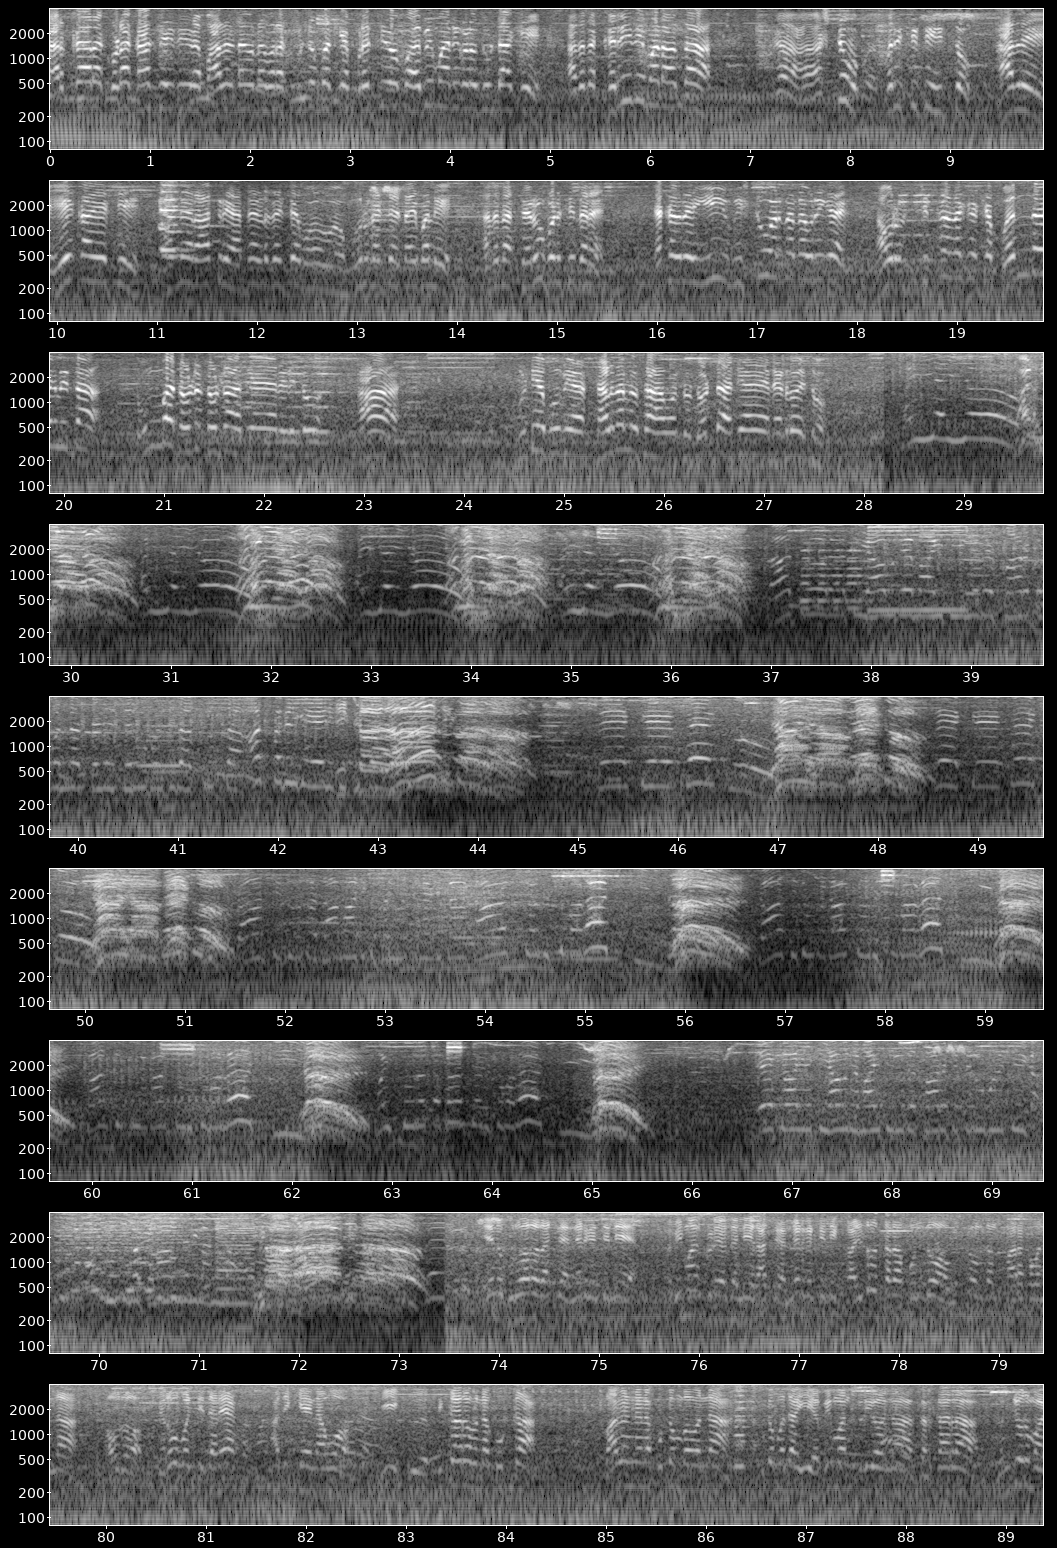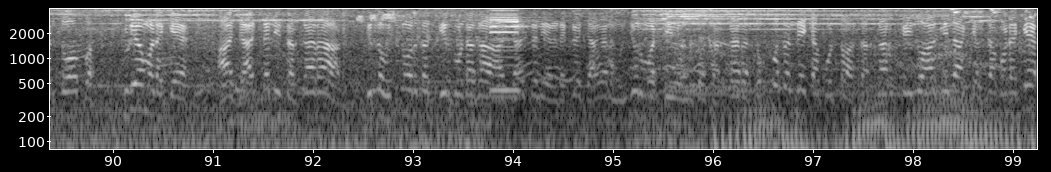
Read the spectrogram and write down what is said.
ಸರ್ಕಾರ ಕೊಡೋಕ್ಕಾಗದೇ ಇದ್ದಿದ್ರೆ ಬಾಲಣ್ಣವರವರ ಕುಟುಂಬಕ್ಕೆ ಪ್ರತಿಯೊಬ್ಬ ಅಭಿಮಾನಿಗಳು ದುಡ್ಡಾಕಿ ಅದನ್ನು ಖರೀದಿ ಮಾಡೋಂಥ ಅಷ್ಟು ಪರಿಸ್ಥಿತಿ ಇತ್ತು. ಆದರೆ ಏಕಾಏಕಿ ನಿನ್ನೆ ರಾತ್ರಿ ಹನ್ನೆರಡು ಗಂಟೆ ಮೂರು ಗಂಟೆ ಟೈಮಲ್ಲಿ ಅದನ್ನು ತೆರವುಗೊಳಿಸಿದ್ದಾರೆ. ಯಾಕಂದರೆ ಈ ವಿಷ್ಣುವರ್ಧನ್ ಅವರಿಗೆ ಅವರು ಚಿತ್ರರಂಗಕ್ಕೆ ಬಂದಾಗಲಿಂದ ತುಂಬ ದೊಡ್ಡ ದೊಡ್ಡ ಅನ್ಯಾಯ ನಡೀತು. ಆ ಪುಣ್ಯಭೂಮಿಯ ಸ್ಥಳದಲ್ಲೂ ಸಹ ಒಂದು ದೊಡ್ಡ ಅನ್ಯಾಯ ನಡೆದೋಯ್ತು. ಅನ್ಯಾಯ ಅಯ್ಯಯ್ಯೋ ಅನ್ಯಾಯ ಸ್ಟುಡಿಯೋದಲ್ಲಿ ರಾತ್ರಿ ಹನ್ನೆರಡು ಗಂಟೆಯಲ್ಲಿ ಕಳ್ಳರು ಥರ ಬಂದು ವಿಷ್ಣುವರ್ಧನ್ ಸ್ಮಾರಕವನ್ನು ಅವರು ತೆರವುಗೊಳಿಸಿದ್ದಾರೆ. ಅದಕ್ಕೆ ನಾವು ಈ ಧಿಕಾರವನ್ನು ಕುಕ್ಕ, ಬಾಲಣ್ಣನ ಕುಟುಂಬವನ್ನು, ಕುಟುಂಬದ ಈ ಅಭಿಮಾನ ಸ್ಟುಡಿಯೋವನ್ನು ಸರ್ಕಾರ ಮಂಜೂರು ಮಾಡ್ತು ಸ್ಟುಡಿಯೋ ಮಾಡೋಕ್ಕೆ ಆ ಜಾಗದಲ್ಲಿ ಸರ್ಕಾರ ತಿರ್ಗ ವಿಷ್ಣುವರ್ಧನ್ ತೀರ್ಕೊಂಡಾಗ ಆ ಜಾಗದಲ್ಲಿ ಎರಡು ಎಕರೆ ಜಾಗನ ಮಂಜೂರು ಮಾಡ್ತೀವಿ ಅಂತ ಸರ್ಕಾರ ತಪ್ಪು ಸಂದೇಶ ಕೊಟ್ಟು ಆ ಸರ್ಕಾರ ಕೈಲೂ ಆಗಲಿಲ್ಲ ಕೆಲಸ ಮಾಡೋಕ್ಕೆ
